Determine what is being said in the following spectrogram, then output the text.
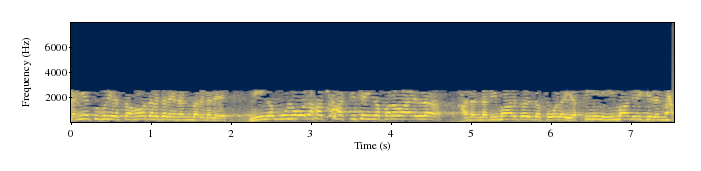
கண்ணியத்துக்குரிய சகோதரர்களே நண்பர்களே நீங்க முழு உலகத்தை ஆட்சி செய்யுங்க பரவாயில்ல. ஆனா நபிமார்கள்ட போல யக்கீன் ஈமான் இருக்குதுன்னா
